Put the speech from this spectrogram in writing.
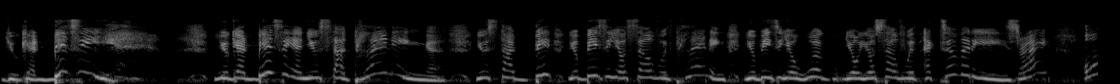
You get busy. You get busy and you start planning. You start, be, you busy yourself with planning. You busy your work, your, yourself with activities, right? All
